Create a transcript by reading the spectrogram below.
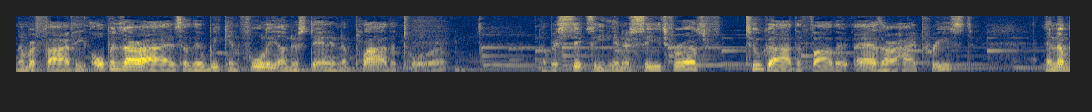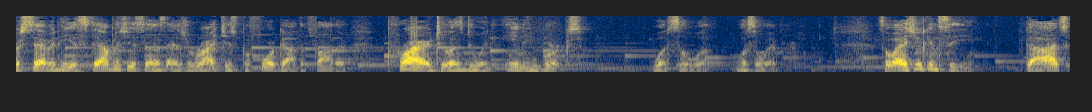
Number five, he opens our eyes so that we can fully understand and apply the Torah. Number six, he intercedes for us to God the Father as our high priest. And number seven, he establishes us as righteous before God the Father prior to us doing any works whatsoever. So, as you can see, God's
